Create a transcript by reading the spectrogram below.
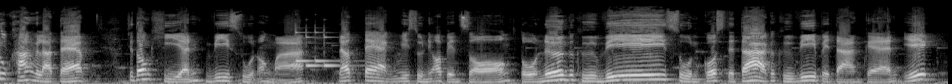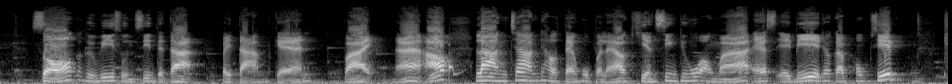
ทุกๆครั้งเวลาแต้มจะต้องเขียน v 0ออกมา แล้วแตก v 0นี้ออกเป็น 2 ตัวหนึ่งก็คือ v 0 cos theta ก็คือ v ไปตามแกน x 2 ก็คือ v 0 sin theta ไปตามแกน y นะเอาหลังจากที่เราแต่งหูไปแล้วเขียนสิ่งที่หูออกมา sab เท่ากับ 60 t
